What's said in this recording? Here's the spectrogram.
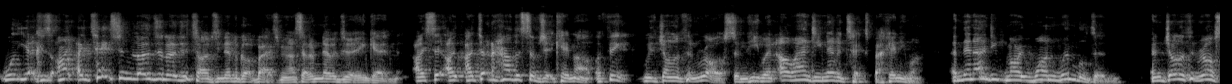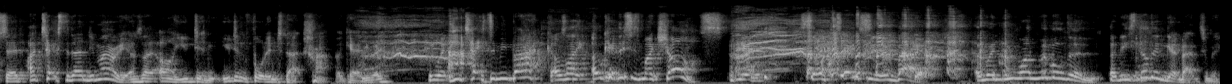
Well, yeah, because I, I texted him loads and loads of times. He never got back to me. I said, I'm never doing it again. I said, I, I don't know how the subject came up. I think with Jonathan Ross, and he went, Oh, Andy never texts back anyone. And then Andy Murray won Wimbledon. And Jonathan Ross said, I texted Andy Murray. I was like, oh, you didn't. You didn't fall into that trap again. He went, he, went, he texted me back. I was like, okay, this is my chance. so I texted him back and went, you won Wimbledon. And he still didn't get back to me.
